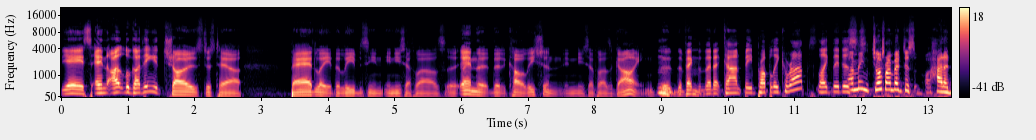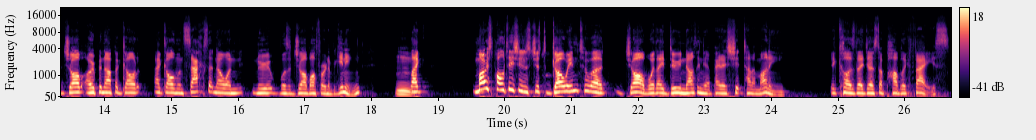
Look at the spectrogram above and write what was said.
Yes, and I look, I think it shows just how badly the Libs in, in New South Wales uh, and the, the coalition in New South Wales are going. The, Mm. the fact that, that it can't be properly corrupt, like they're just. I mean, Josh Frydenberg just had a job open up at, Gold, at Goldman Sachs that no one knew was a job offer in the beginning. Hmm. Like, most politicians just go into a job where they do nothing get paid a shit ton of money because they're just a public face.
